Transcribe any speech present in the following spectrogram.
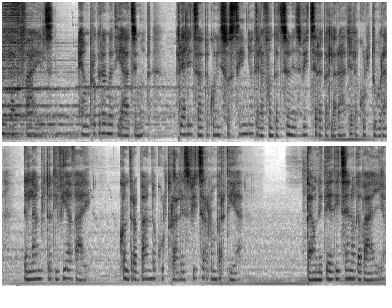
Soundlab Files è un programma di Azimuth realizzato con il sostegno della Fondazione Svizzera per la Radio e la Cultura nell'ambito di Via Vai, contrabbando culturale Svizzera Lombardia. Da un'idea di Zeno Gabaglio,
